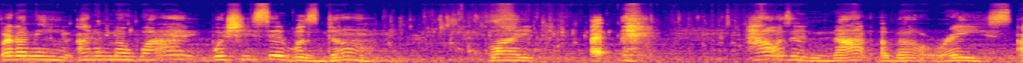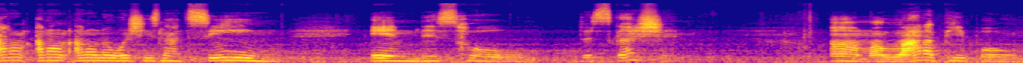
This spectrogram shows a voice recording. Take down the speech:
But I mean, I don't know why. What she said was dumb. Like, I, how is it not about race? I don't, I don't, I don't know what she's not seeing in this whole discussion. Um, a lot of people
